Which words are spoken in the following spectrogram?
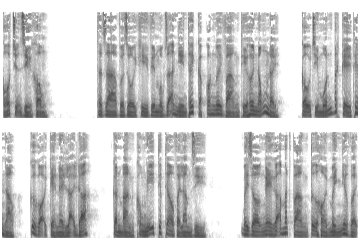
Có chuyện gì không? Thật ra vừa rồi khi viên mục giã nhìn thấy cặp con ngươi vàng thì hơi nóng nảy. Cậu chỉ muốn bất kể thế nào, cứ gọi kẻ này lại đã. Cần bàn không nghĩ tiếp theo phải làm gì. Bây giờ nghe gã mắt vàng tự hỏi mình như vậy,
